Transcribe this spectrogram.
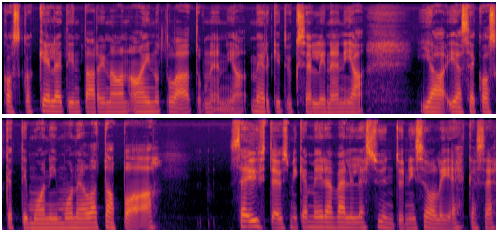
Koska Keletin tarina on ainutlaatuinen ja merkityksellinen ja, ja, ja se kosketti mua niin monella tapaa. Se yhteys, mikä meidän välille syntyi, niin se oli ehkä se,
